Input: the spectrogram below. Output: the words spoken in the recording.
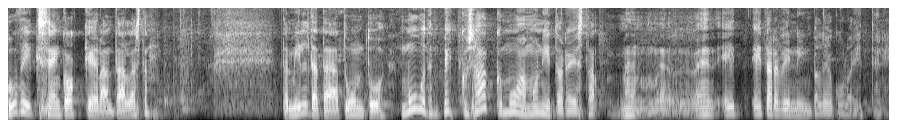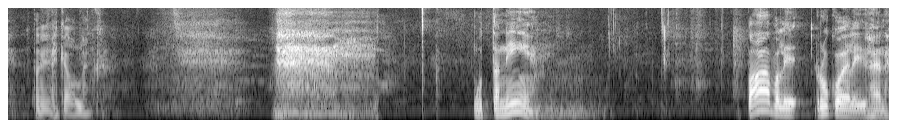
Huvikseen kokeillaan tällaista. Että miltä tämä tuntuu. Muuten, Pekko, saakko mua monitoreista? Mä, mä, ei, ei tarvii niin paljon kuulla itteni. Tai ehkä ollenkaan. Mutta niin. Paavali rukoili yhden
